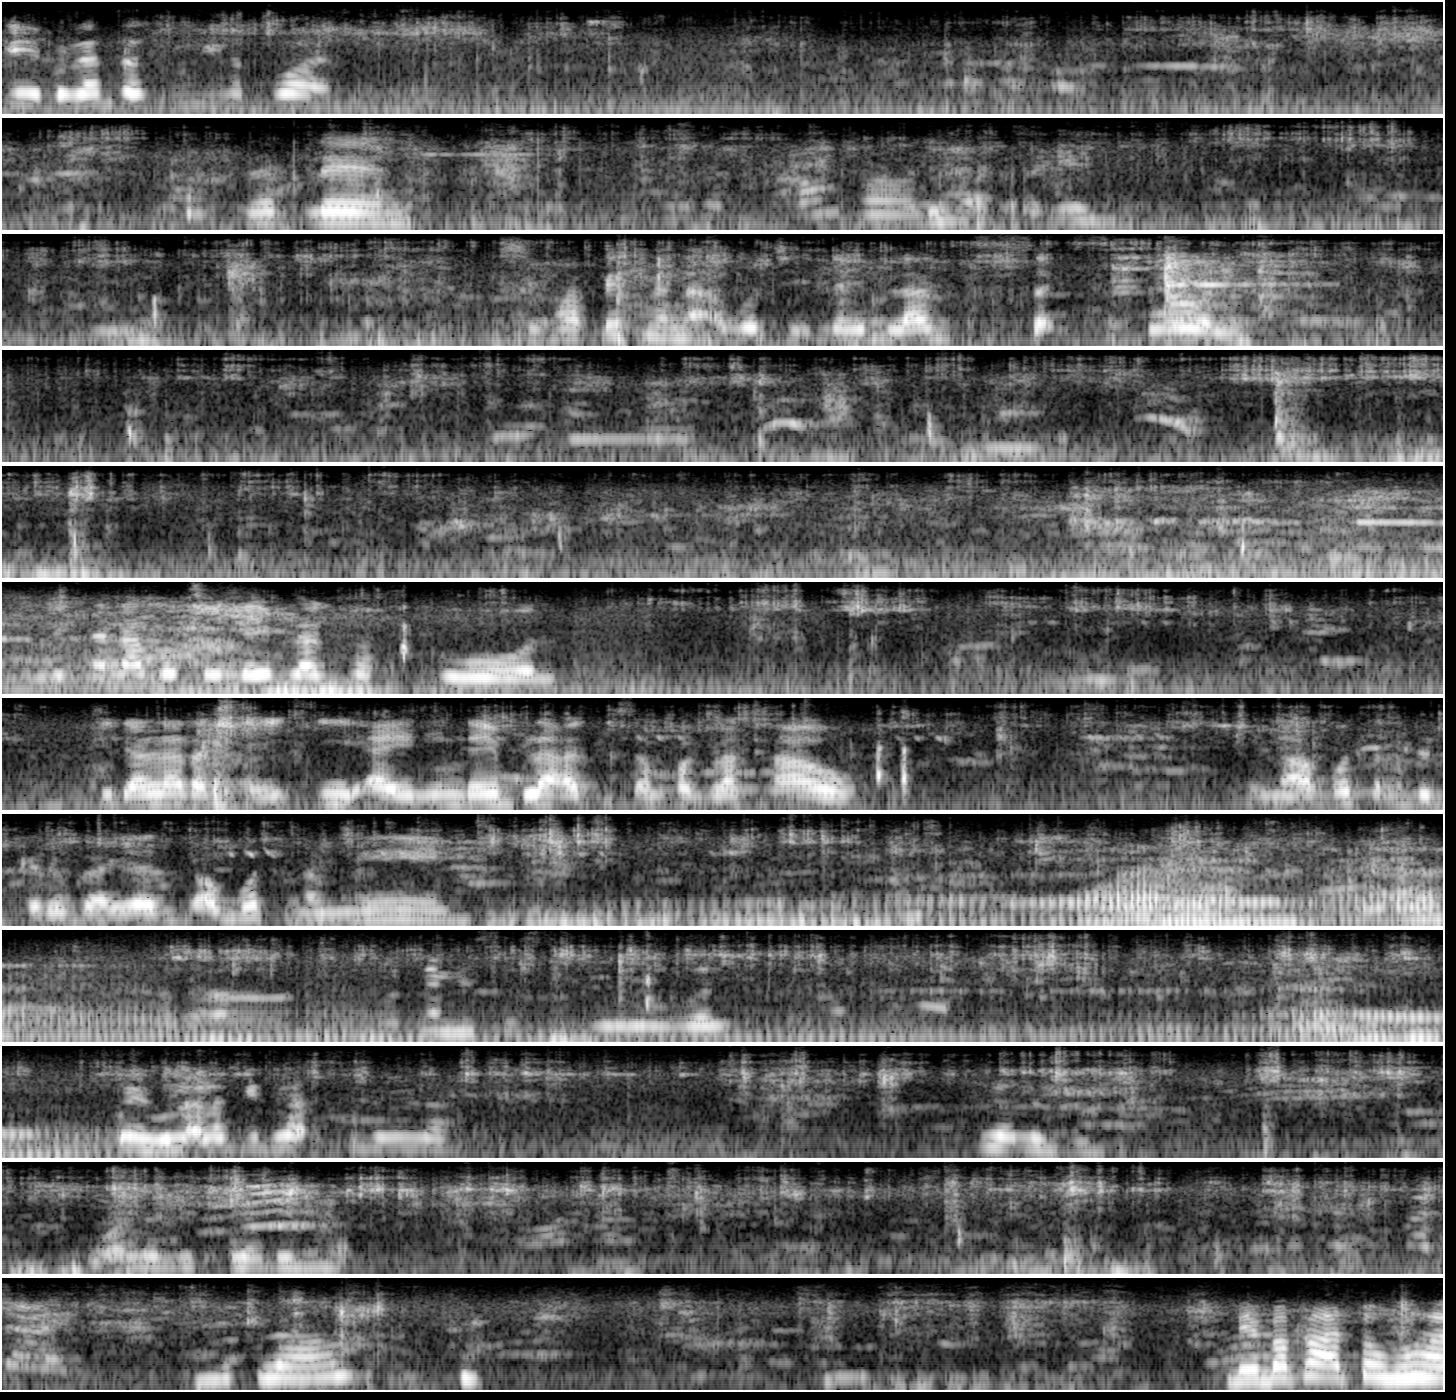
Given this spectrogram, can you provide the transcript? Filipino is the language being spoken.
Okay, paglantas yung. Redland. Ah, diha lagi. Hmm. So, hapit na naabot si Ilay Vlog sa school. Hmm. Hapit na naabot si Ilay Vlog sa school. Kidala rag kay EI Ninday Vlog sa paglakaw. So, naabot ang dud kadugayan. So, abot na mi. Abot na mi sa school. Uy, wala lagi diha. Wala. Wala lagi. Wala lagi sila diha. Wait. Di ba ka mo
